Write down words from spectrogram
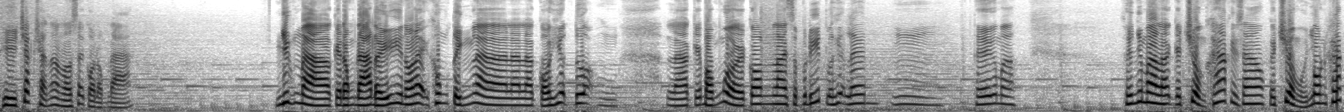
Thì chắc chắn là nó sẽ có đóng đá. Nhưng mà cái đóng đá đấy thì nó lại không tính là là, là có hiện tượng Là cái bóng của cái con Light Spirit nó hiện lên. Ừ, Thế cơ mà. Thế nhưng mà lại cái trưởng khác thì sao? Cái trưởng của những con khác.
